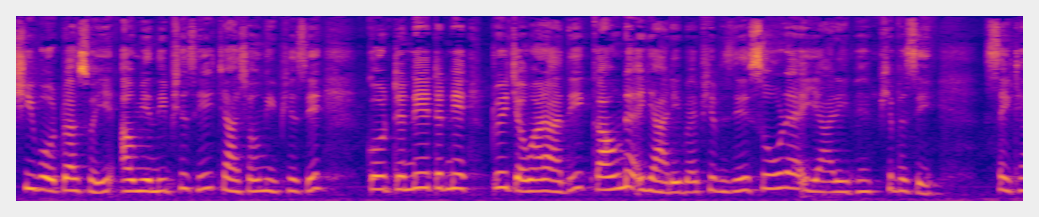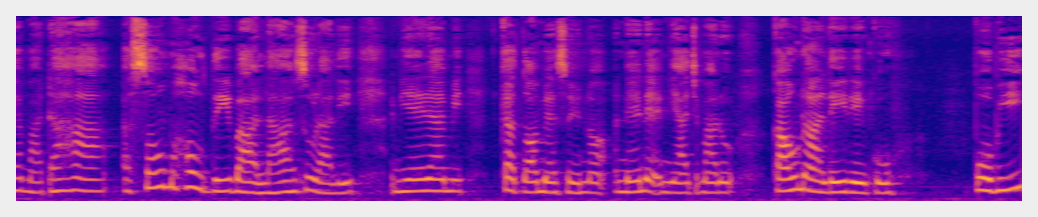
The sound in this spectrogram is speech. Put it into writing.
ရှိဖို့အတွက်ဆိုရင်အောင်မြင်သည်ဖြစ်စေကြာရှုံးသည်ဖြစ်စေကိုတနေ့တနေ့တွေ့ကြုံရတာဒီကောင်းတဲ့အရာတွေပဲဖြစ်ပါစေဆိုးတဲ့အရာတွေပဲဖြစ်ပါစေစိတ်ထဲမှာဒါဟာအဆုံးမဟုတ်သေးပါလားဆိုတာလေးအမြဲတမ်းကတ်သွားမယ်ဆိုရင်တော့အနည်းနဲ့အများကျမတို့ကောင်းတာလေးတွေကိုပို့ပြီး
